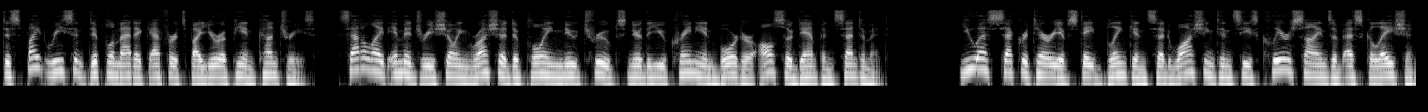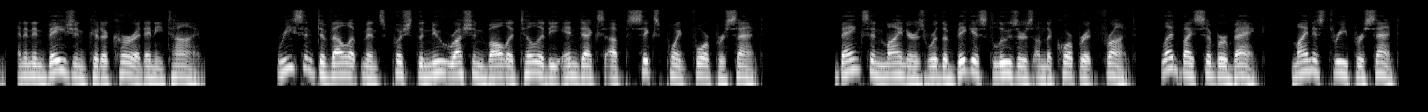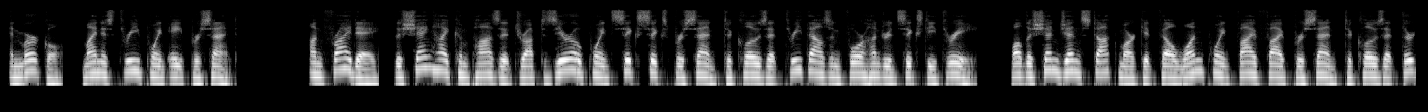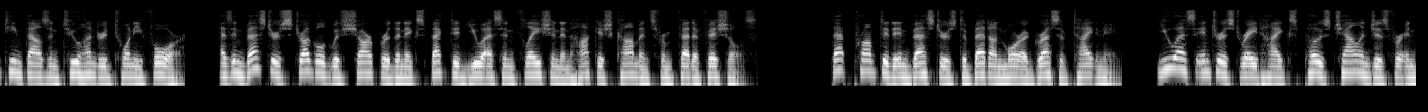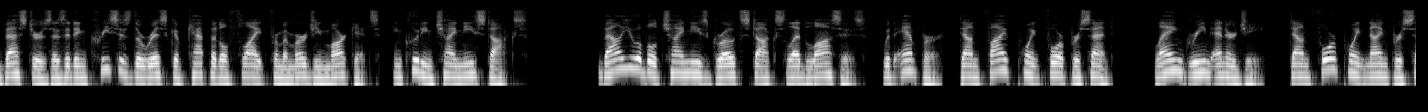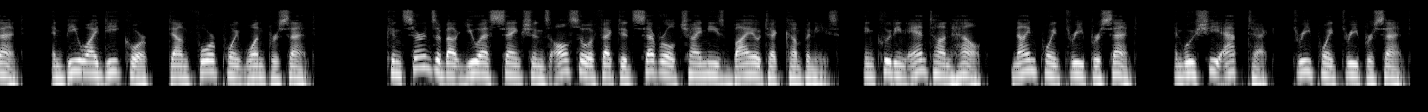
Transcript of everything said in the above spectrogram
Despite recent diplomatic efforts by European countries, satellite imagery showing Russia deploying new troops near the Ukrainian border also dampened sentiment. U.S. Secretary of State Blinken said Washington sees clear signs of escalation, and an invasion could occur at any time. Recent developments pushed the new Russian Volatility Index up 6.4%. Banks and miners were the biggest losers on the corporate front, led by Sberbank, minus 3%, and Merkle, minus 3.8%. On Friday, the Shanghai Composite dropped 0.66% to close at 3,463, while the Shenzhen stock market fell 1.55% to close at 13,224, as investors struggled with sharper than expected U.S. inflation and hawkish comments from Fed officials. That prompted investors to bet on more aggressive tightening. U.S. interest rate hikes pose challenges for investors as it increases the risk of capital flight from emerging markets, including Chinese stocks. Valuable Chinese growth stocks led losses, with Amper, down 5.4%, LONGi Green Energy, down 4.9%, and BYD Corp, down 4.1%. Concerns about U.S. sanctions also affected several Chinese biotech companies, including Anton Health, 9.3%, and Wuxi AppTec, 3.3%.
